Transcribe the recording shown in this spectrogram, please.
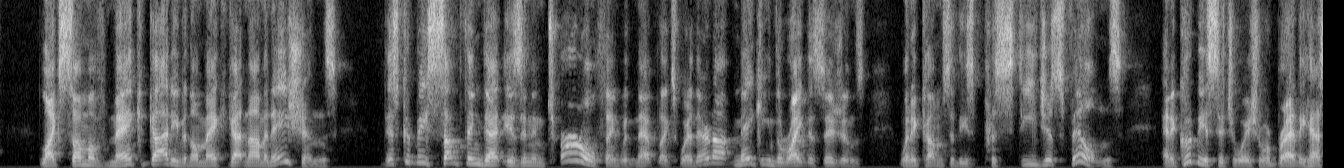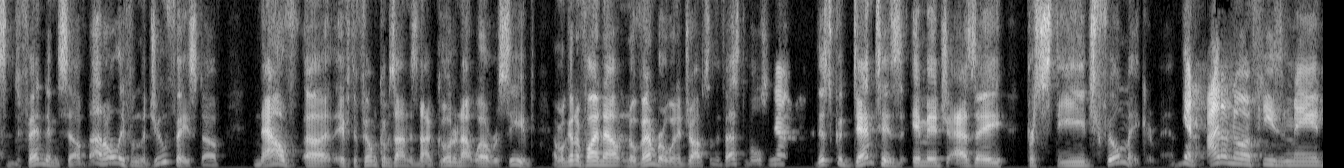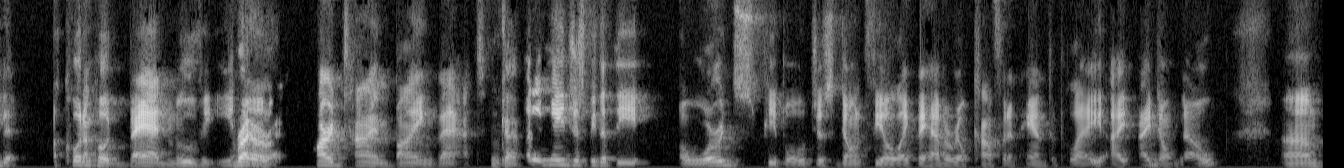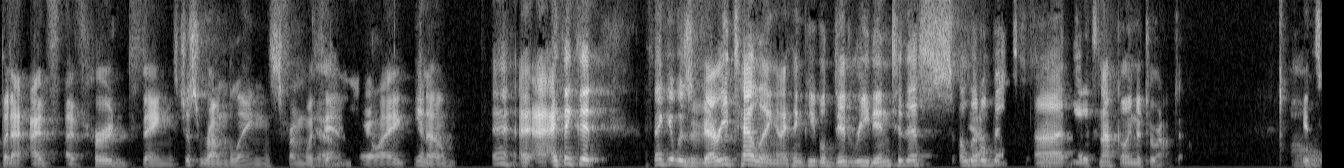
like some of Mank got, even though Mank got nominations, this could be something that is an internal thing with Netflix where they're not making the right decisions when it comes to these prestigious films. And it could be a situation where Bradley has to defend himself, not only from the Jew face stuff. Now, uh, if the film comes out and is not good or not well received, and we're going to find out in November when it drops in the festivals, Yeah. this could dent his image as a prestige filmmaker, man. Again, I don't know if he's made a quote unquote bad movie. you Right, know, right, right. Hard time buying that. Okay. But it may just be that the awards people just don't feel like they have a real confident hand to play. I, I don't know. Um, but I, I've I've heard things, just rumblings from within. They're like, you know, eh, I, I think that I think it was very telling, and I think people did read into this a little bit uh, that it's not going to Toronto. Oh, go-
